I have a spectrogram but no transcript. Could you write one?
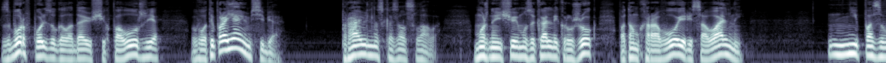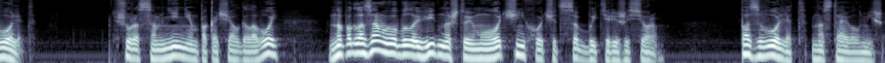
сбор в пользу голодающих по Волжье. Вот и проявим себя. Правильно сказал Слава. Можно еще и музыкальный кружок, потом хоровой, рисовальный. Не позволит. Шура с сомнением покачал головой, но по глазам его было видно, что ему очень хочется быть режиссером. «Позволят», — настаивал Миша.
